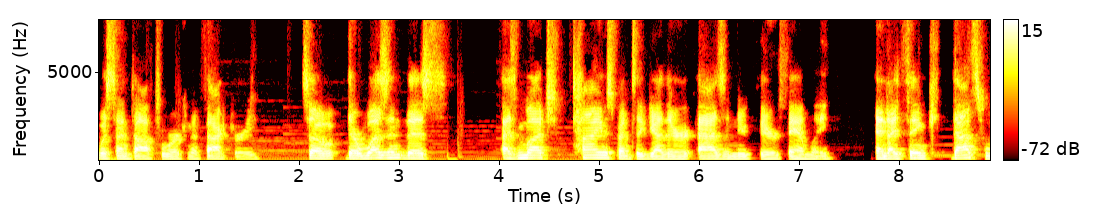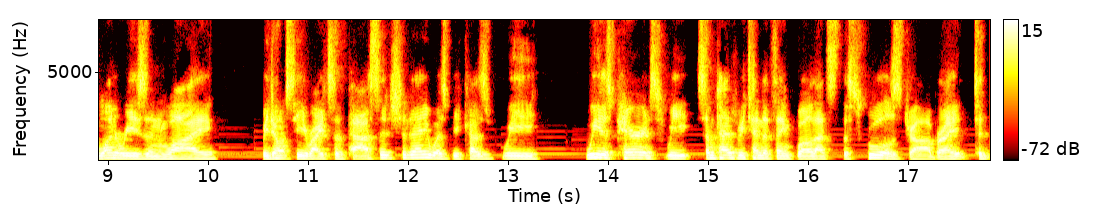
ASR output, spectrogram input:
was sent off to work in a factory. So there wasn't this as much time spent together as a nuclear family. And I think that's one reason why we don't see rites of passage today was because we we as parents, we sometimes we tend to think, well, that's the school's job, right? To,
